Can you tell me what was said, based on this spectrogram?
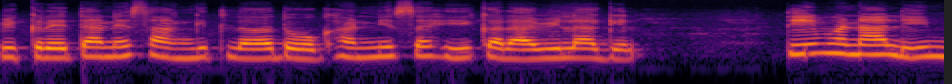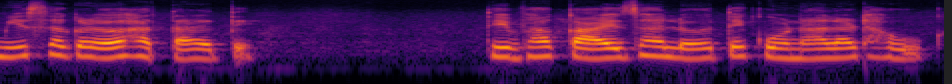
विक्रेत्याने सांगितलं दोघांनी सही करावी लागेल. ती म्हणाली मी सगळं हाताळते. तेव्हा काय झालं ते कोणाला ठाऊक?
